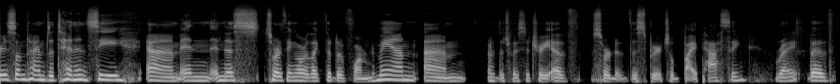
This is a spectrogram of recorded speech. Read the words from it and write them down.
is sometimes a tendency um, in in this sort of thing, or like the deformed man, um, or the twisted tree, of sort of the spiritual bypassing, right? Of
